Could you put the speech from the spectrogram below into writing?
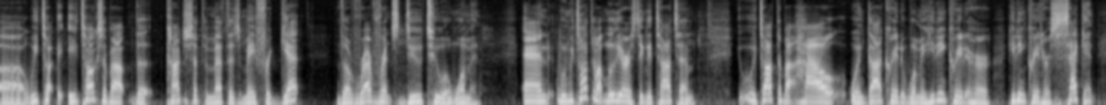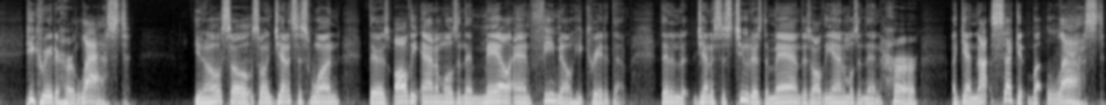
uh, we ta- he talks about the contraceptive methods may forget the reverence due to a woman. And when we talked about mulieris dignitatem, we talked about how when God created woman, he didn't create her, he didn't create her second, he created her last. You know, so so in Genesis 1, there's all the animals and then male and female he created them. Then in Genesis 2, there's the man, there's all the animals and then her. Again, not second, but last.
